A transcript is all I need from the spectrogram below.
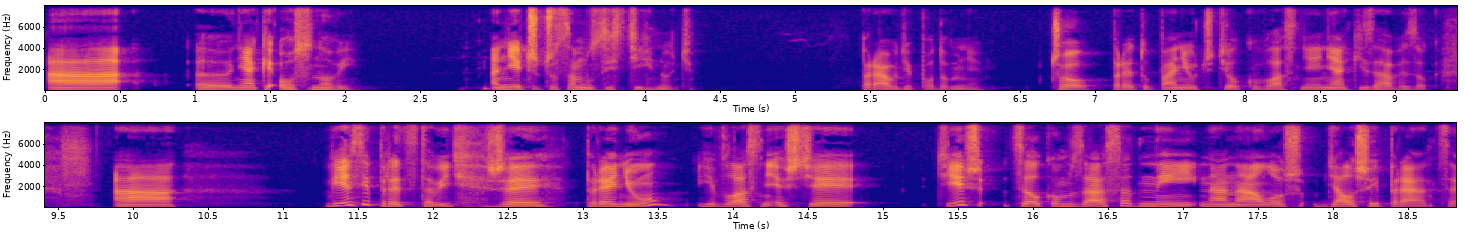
a uh, nejaké osnovy. A niečo, čo sa musí stihnúť. Pravdepodobne. Čo pre tú pani učiteľku vlastne je nejaký záväzok. A viem si predstaviť, že pre ňu je vlastne ešte tiež celkom zásadný na nálož ďalšej práce,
